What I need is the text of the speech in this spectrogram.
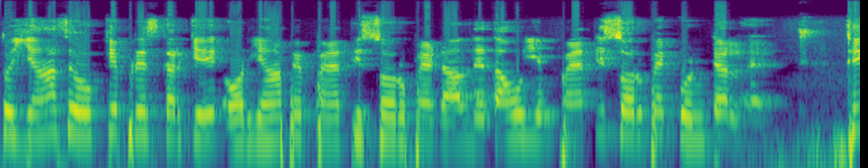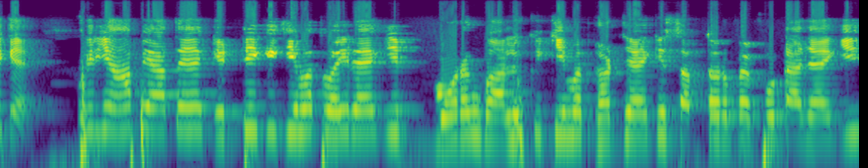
तो यहाँ से ओके प्रेस करके और यहाँ पे पैंतीस सौ रुपए डाल देता हूँ। ये पैंतीस सौ रुपए क्विंटल है। ठीक है? फिर यहाँ पे आते हैं। गिट्टी की कीमत वही रहेगी। मोरंग बालू की कीमत घट जाएगी। सत्तर रुपए फुट आ जाएगी।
